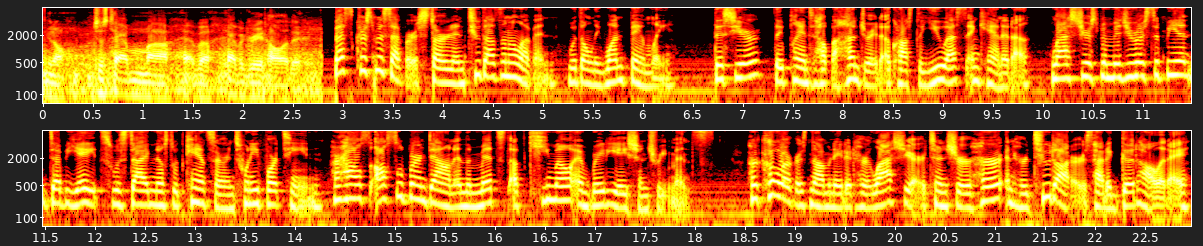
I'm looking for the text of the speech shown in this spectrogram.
you know, just have them uh, have, a, have a great holiday. Best Christmas Ever started in 2011 with only one family. This year, they plan to help 100 across the U.S. and Canada. Last year's Bemidji recipient, Debbie Yates, was diagnosed with cancer in 2014. Her house also burned down in the midst of chemo and radiation treatments. Her coworkers nominated her last year to ensure her and her two daughters had a good holiday.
